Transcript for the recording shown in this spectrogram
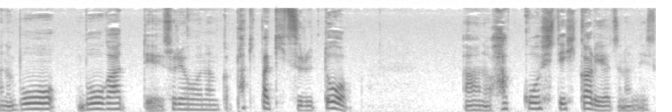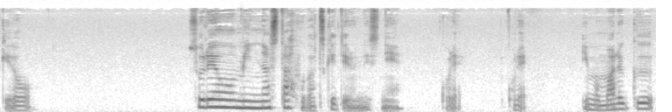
あの棒棒があってそれをなんかパキパキするとあの発光して光るやつなんですけどそれをみんなスタッフがつけてるんですね。これこれ。今丸く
